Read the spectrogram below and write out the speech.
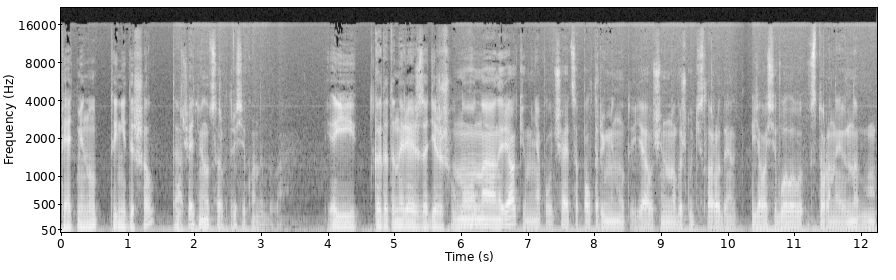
5 минут ты не дышал? Да, 5 минут 43 секунды было. И когда ты ныряешь, задержишь... Ну, на нырялке у меня получается полторы минуты. Я очень много жгу кислорода. Я во все головы в стороны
